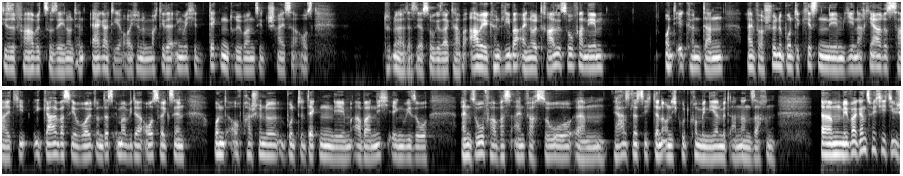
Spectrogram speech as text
diese Farbe zu sehen und dann ärgert ihr euch und dann macht ihr da irgendwelche Decken drüber und sieht scheiße aus. Tut mir leid, dass ich das so gesagt habe. Aber ihr könnt lieber ein neutrales Sofa nehmen Und ihr könnt dann einfach schöne bunte Kissen nehmen, je nach Jahreszeit, egal was ihr wollt und das immer wieder auswechseln und auch paar schöne bunte Decken nehmen, aber nicht irgendwie so ein Sofa, was einfach so, ähm, ja, es lässt sich dann auch nicht gut kombinieren mit anderen Sachen. Ähm, mir war ganz wichtig, die,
